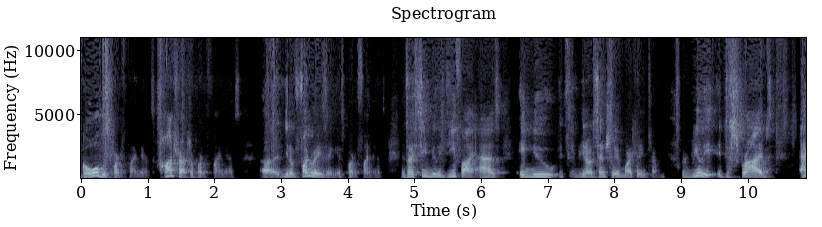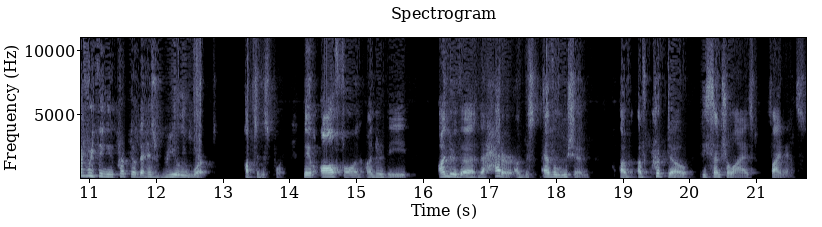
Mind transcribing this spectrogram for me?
gold is part of finance, contracts are part of finance, uh, you know, fundraising is part of finance. And so I see really DeFi as a new, it's, you know, essentially a marketing term, but really it describes everything in crypto that has really worked up to this point. They've all fallen under the, under the, the header of this evolution of, of crypto decentralized finance.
